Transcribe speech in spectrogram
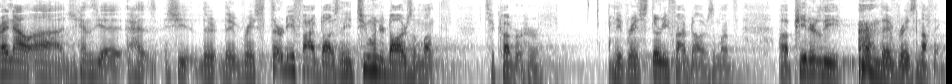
Right now, uh, Jackensia has, she, they've raised $35. They need $200 a month to cover her. They've raised $35 a month. Uh, Lee—they've raised nothing.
